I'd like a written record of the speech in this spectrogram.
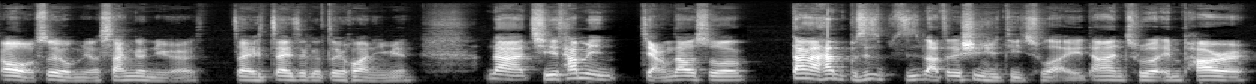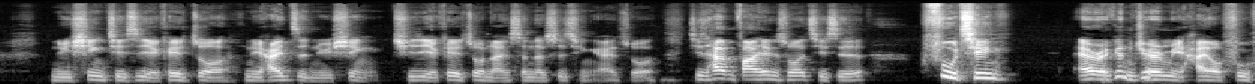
哦、oh，所以我们有三个女儿。在在这个对话里面，那其实他们讲到说，当然他们不是只是把这个讯息提出来，当然除了 empower 女性，其实也可以做女孩子、女性，其实也可以做男生的事情来做。其实他们发现说，其实父亲 Eric 跟 Jeremy 还有父，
